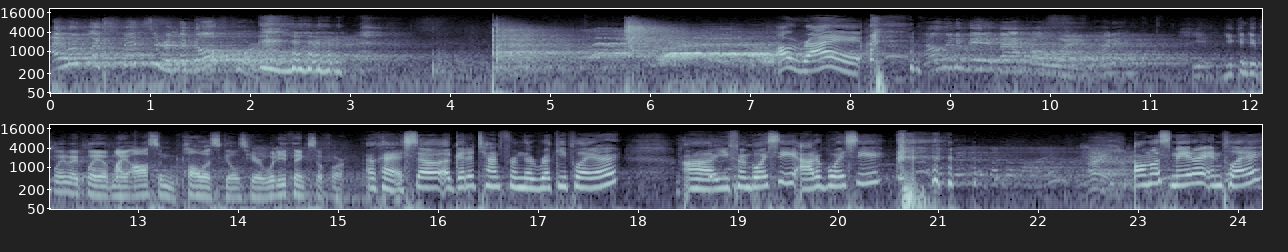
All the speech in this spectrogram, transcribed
I look like Spencer at the golf course. All I don't think it made it back all the way. You, you can do play-by-play of my awesome pala skills here. What do you think so far? Okay, so a good attempt from the rookie player. Uh, you from Boise? Out of Boise? Almost made it in play.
